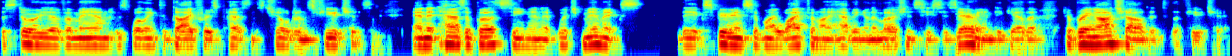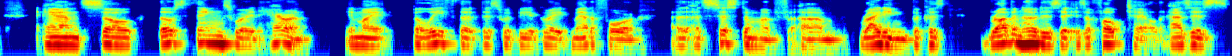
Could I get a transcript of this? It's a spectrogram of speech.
the story of a man who's willing to die for his peasants' children's futures. And it has a birth scene in it which mimics the experience of my wife and I having an emergency cesarean together to bring our child into the future. And so those things were inherent in my belief that this would be a great metaphor, a, a system of um, writing, because Robin Hood is a, is a folk tale, as is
